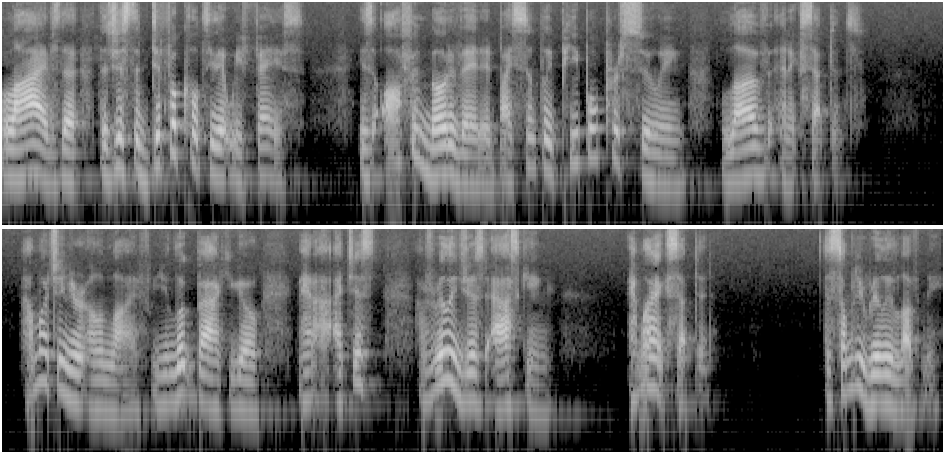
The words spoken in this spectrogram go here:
lives, the, the, just the difficulty that we face is often motivated by simply people pursuing love and acceptance. How much in your own life, you look back, you go, man, I just, I was really just asking, am I accepted? Does somebody really love me?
